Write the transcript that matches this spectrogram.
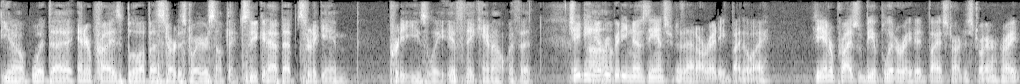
you know would uh, Enterprise blow up a star destroyer or something. So you could have that sort of game pretty easily if they came out with it. JD, Um, everybody knows the answer to that already. By the way, the Enterprise would be obliterated by a star destroyer, right?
